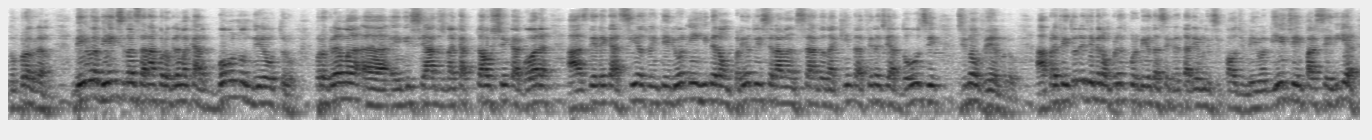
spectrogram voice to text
no programa. Meio Ambiente lançará programa Carbono Neutro. Programa uh, iniciados na capital chega agora às delegacias do interior em Ribeirão Preto e será lançado na quinta-feira, dia 12 de novembro. A Prefeitura de Ribeirão Preto, por meio da Secretaria Municipal de Meio Ambiente, em parceria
